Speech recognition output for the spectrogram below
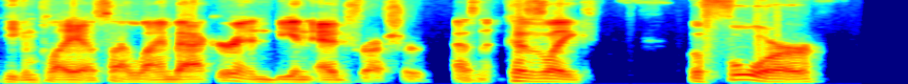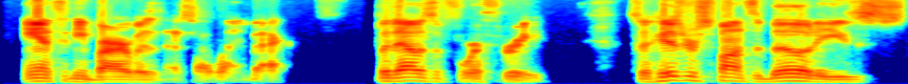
he can play outside linebacker and be an edge rusher, because like before, Anthony Barr was an outside linebacker, but that was a four-three. So his responsibilities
